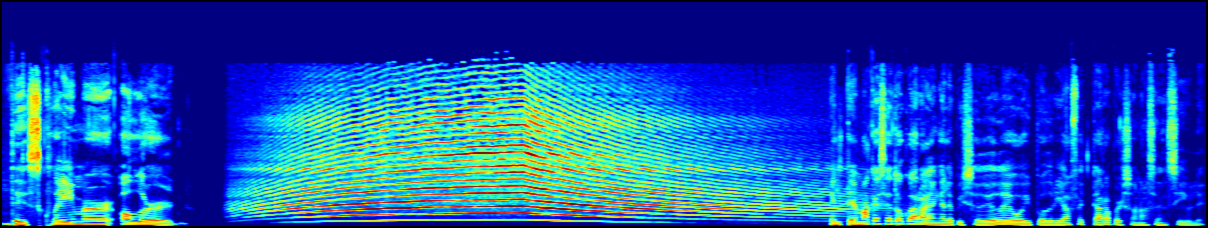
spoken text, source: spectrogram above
Disclaimer alert. El tema que se tocará en el episodio de hoy podría afectar a personas sensibles.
